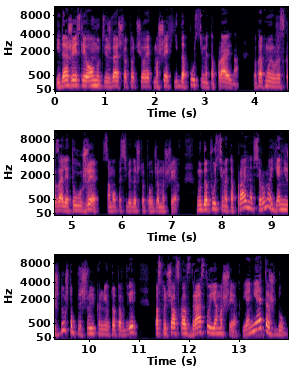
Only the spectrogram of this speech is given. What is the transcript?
И даже если он утверждает, что тот человек Машех, и допустим, это правильно, но как мы уже сказали, это уже само по себе говорит, что это уже Машех. Ну, допустим, это правильно, все равно я не жду, что пришли ко мне кто-то в дверь, постучал, сказал, здравствуй, я Машех. Я не это жду.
